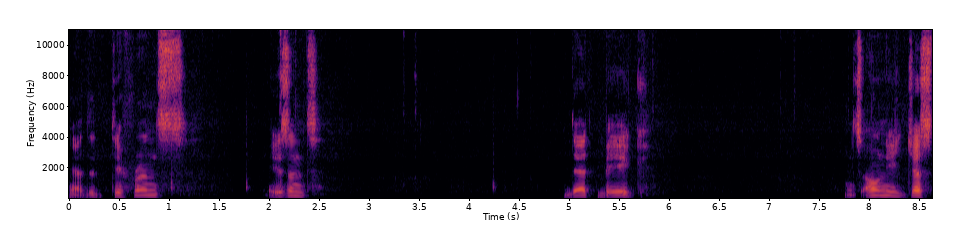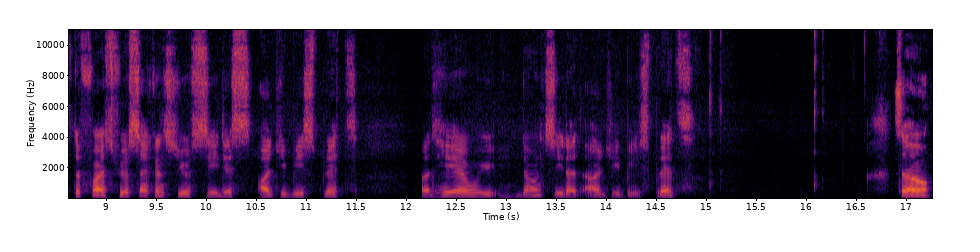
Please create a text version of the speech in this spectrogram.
yeah the difference isn't that big it's only just the first few seconds you see this RGB split but here we don't see that RGB split. So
